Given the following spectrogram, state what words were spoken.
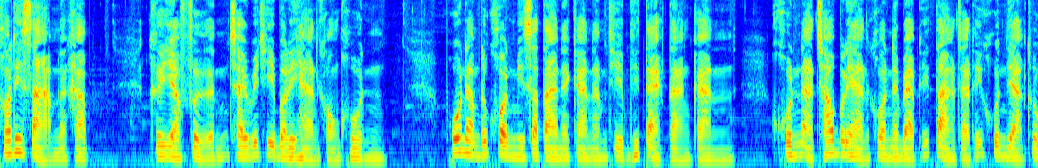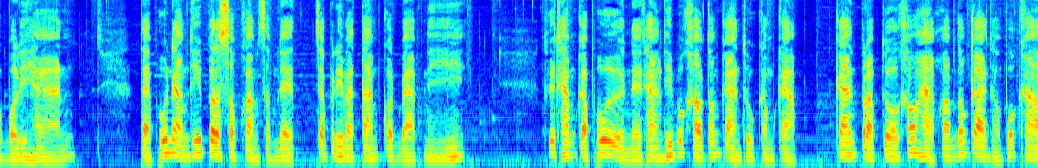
ข้อที่ 3 นะครับ คืออย่าฝืนใช้วิธีบริหารของคุณ ผู้นำทุกคนมีสไตล์ในการนำทีมที่แตกต่างกัน คุณอาจชอบบริหารคนในแบบที่ต่างจากที่คุณอยากถูกบริหาร แต่ผู้นำที่ประสบความสำเร็จจะปฏิบัติตามกฎแบบนี้ คือทำกับผู้อื่นในทางที่พวกเขาต้องการถูกกำกับ การปรับตัวเข้าหาความต้องการของพวกเขา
